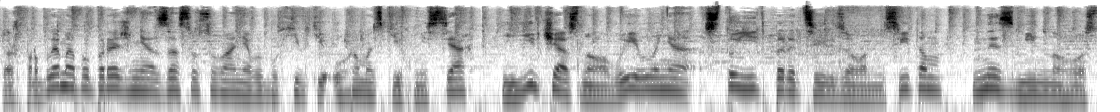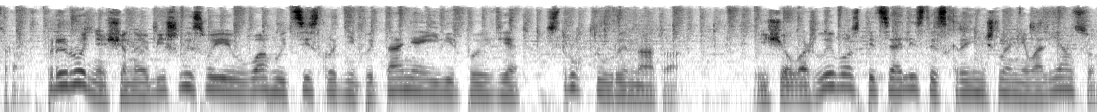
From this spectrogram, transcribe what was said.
Тож проблема попередження застосування вибухівки у громадських місцях, її вчасного виявлення стоїть перед цивілізованим світом незмінно гостро. Природньо, що не обійшли своєю увагою ці складні питання і відповіді структури НАТО. І що важливо, спеціалісти з країн-членів альянсу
